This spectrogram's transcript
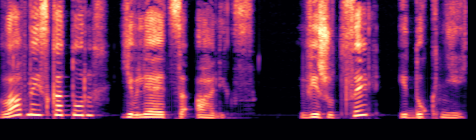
главной из которых является Алекс. Вижу цель, иду к ней.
